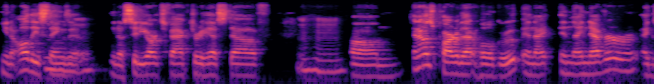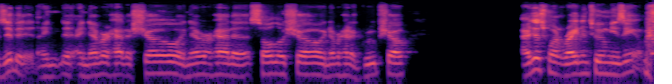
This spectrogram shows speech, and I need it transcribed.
You know all these things that Mhm. you know City Arts Factory has stuff. hmm Um, and I was part of that whole group, and I and I never exhibited. I I never had a show. I never had a solo show. I never had a group show. I just went right into a museum.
